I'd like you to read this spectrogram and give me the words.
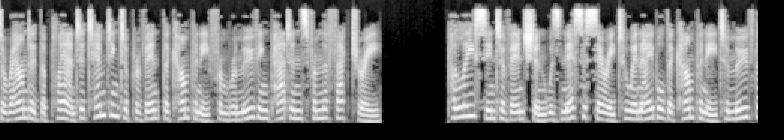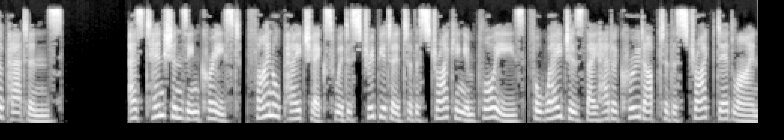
surrounded the plant attempting to prevent the company from removing patterns from the factory. Police intervention was necessary to enable the company to move the patterns. As tensions increased, final paychecks were distributed to the striking employees for wages they had accrued up to the strike deadline,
